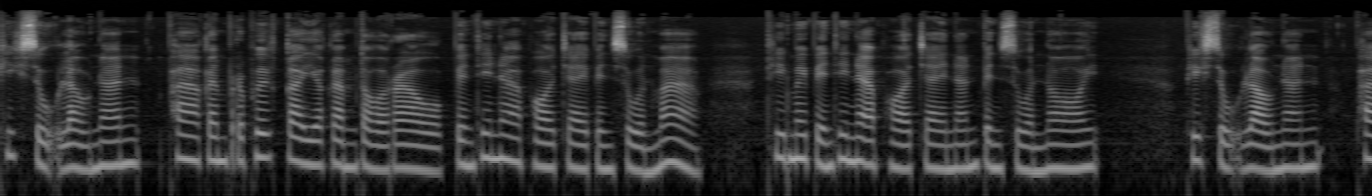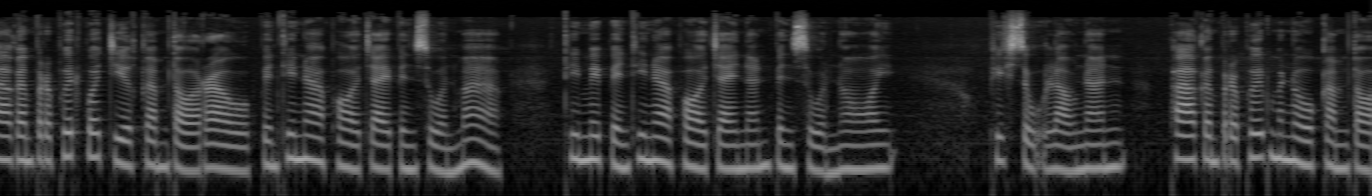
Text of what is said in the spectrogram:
ภิกษุเหล่านั้น พากันประพฤติกายกรรมต่อเราเป็นที่น่าพอใจเป็นส่วนมาก ที่ไม่เป็นที่น่าพอใจนั้นเป็นส่วนน้อย ภิกษุเหล่านั้นพากันประพฤติวจีกรรมต่อเราเป็นที่น่าพอใจเป็นส่วนมาก ที่ไม่เป็นที่น่าพอใจนั้นเป็นส่วนน้อย ภิกษุเหล่านั้น พากันประพฤติมโนกรรมต่อ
